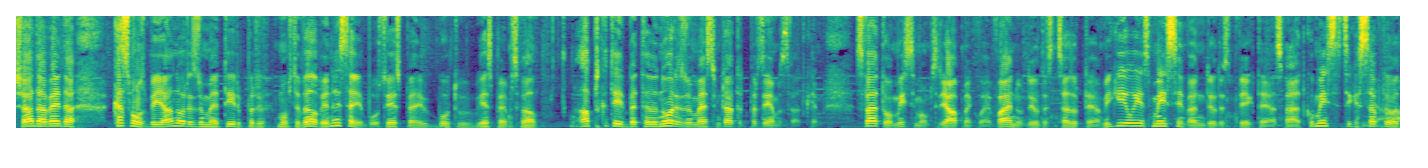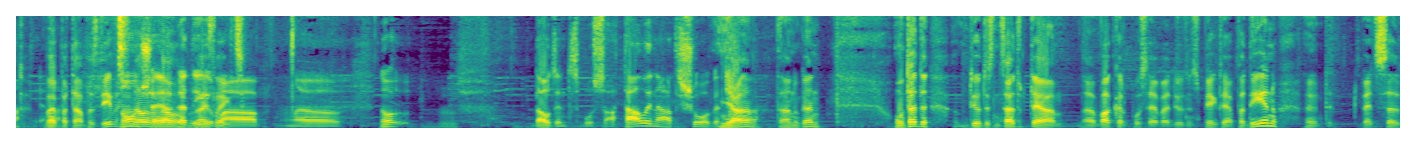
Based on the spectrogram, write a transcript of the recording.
šādā veidā. Kas mums bija jānorezumē tīri par, mums te vēl viena esēja būs iespēja, būtu iespējams vēl apskatīt, bet norezumēsim tātad par Ziemassvētkiem. Svēto misi mums ir jāapmeklē vai nu 24. vigīlijas misi, vai nu 25. svētku misi, cik es saprotu, jā. vai pat abas divas Nu, nav, šajā nav gadījumā aizliegts. uh, nu, daudziem tas būs attālināti šogad. Jā, tā nu gan. Un tad 24. vakarpusē vai 25. pa dienu, tad pēc sa-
